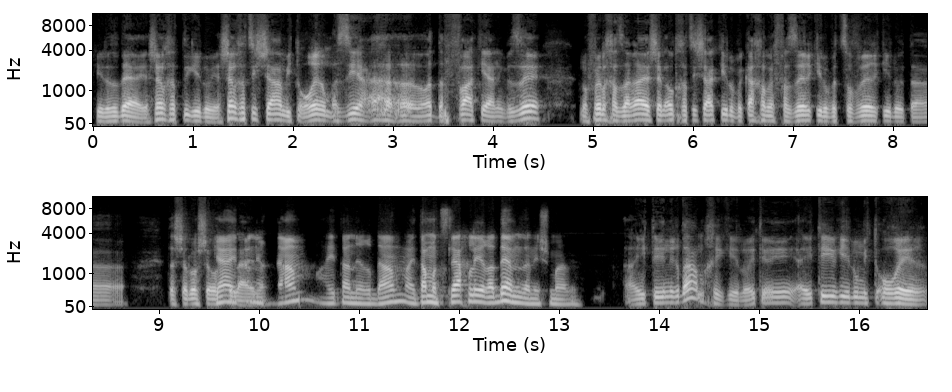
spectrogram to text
כאילו, אתה יודע, ישן חצי, כאילו, ישן חצי שעה, מתעורר, מזיע, what the fuck, יעני, וזה, נופל חזרה, ישן עוד חצי שעה, כאילו, וככה מפזר, כאילו, וצובר, כאילו, את, ה... את השלוש שעות כן, בלילה. היית נרדם? היית נרדם? היית מצליח להירדם, זה נשמע לי. הייתי נרדם, אחי, כאילו, הייתי, הייתי כאילו מתעורר,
